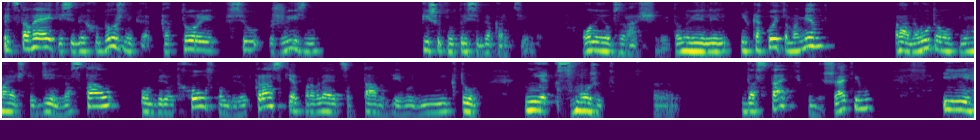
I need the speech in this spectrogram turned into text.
Представляете себе художника, который всю жизнь пишет внутри себя картину он ее взращивает. Он ее, и в какой-то момент, рано утром, он понимает, что день настал, он берет холст, он берет краски, отправляется там, где его никто не сможет э, достать, помешать ему. И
